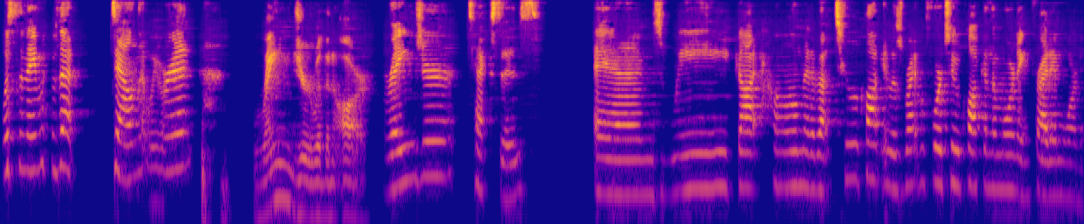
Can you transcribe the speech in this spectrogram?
what's the name of that town that we were in? Ranger with an R. Ranger, Texas. And we got home at about two o'clock. It was right before two o'clock in the morning, Friday morning.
